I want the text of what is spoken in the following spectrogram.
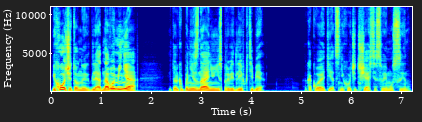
И хочет он их для одного меня. И только по незнанию несправедлив к тебе. А какой отец не хочет счастья своему сыну?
